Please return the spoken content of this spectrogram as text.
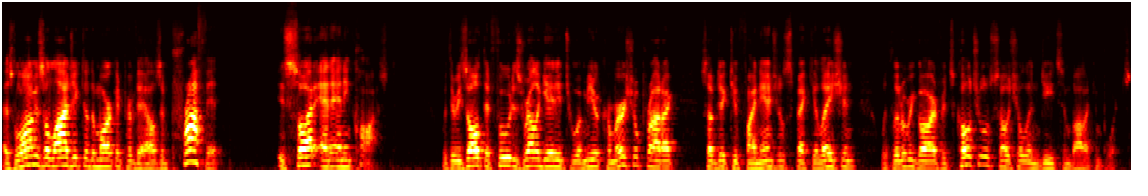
as long as the logic of the market prevails and profit is sought at any cost, with the result that food is relegated to a mere commercial product subject to financial speculation with little regard for its cultural, social, and indeed symbolic importance.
